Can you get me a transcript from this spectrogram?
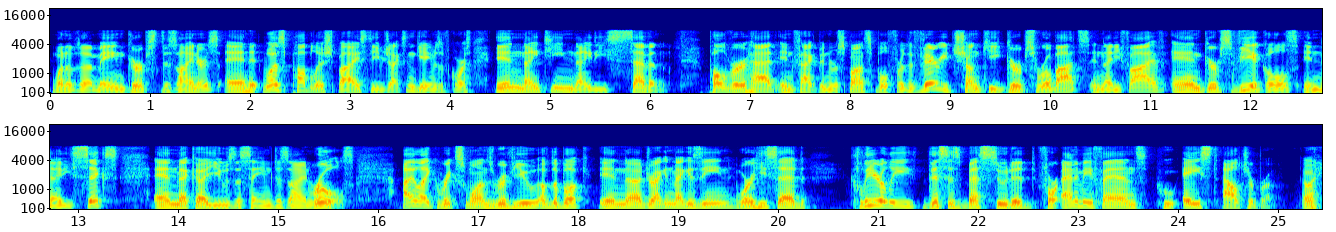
one of the main GURPS designers, and it was published by Steve Jackson Games, of course, in 1997. Pulver had, in fact, been responsible for the very chunky GURPS robots in 95 and GURPS vehicles in 96, and Mecha used the same design rules. I like Rick Swan's review of the book in uh, Dragon Magazine, where he said, Clearly, this is best suited for anime fans who aced algebra.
